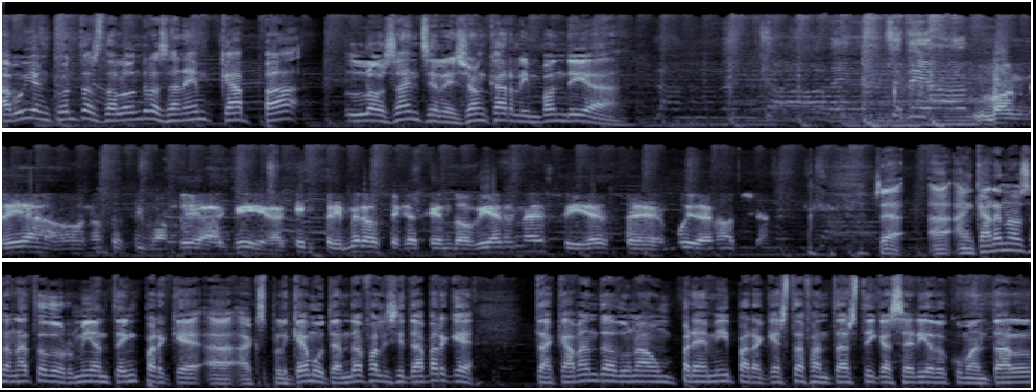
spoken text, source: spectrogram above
Avui, en comptes de Londres, anem cap a Los Angeles. John Carlin, bon dia. Bon día, o no sé si bon día aquí. Aquí primero sigue siendo viernes y es eh, muy de noche. O sigui, eh, encara no has anat a dormir, entenc, perquè, eh, expliquem-ho, t'hem de felicitar perquè t'acaben de donar un premi per aquesta fantàstica sèrie documental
